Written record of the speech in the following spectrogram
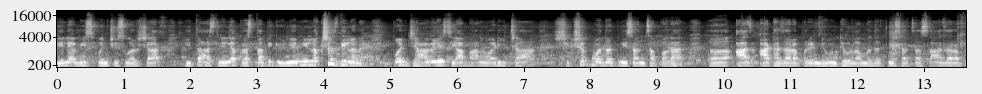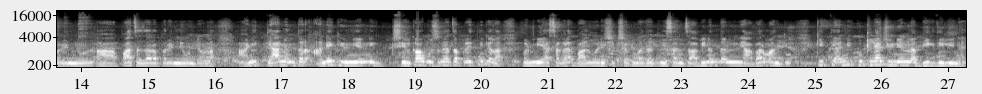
गेल्या वीस पंचवीस वर्षात इथं असलेल्या प्रस्थापित युनियननी लक्षच दिलं नाही. पण ज्या वेळेस या बालवाडीच्या शिक्षक मदतनीसांचा पगार आज आठ हजारापर्यंत नेऊन ठेवला मदतनीसाचा सहा हजारापर्यंत नेऊन हा पाच हजारापर्यंत नेऊन ठेवला आणि त्यानंतर अनेक युनियननी शिरकाव घुसण्याचा प्रयत्न केला. पण मी या सगळ्या बालवाडी शिक्षक मदतनीसांचं अभिनंदन आणि आभार मानतो की त्यांनी कुठल्याच युनियनला भीक दिली नाही.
